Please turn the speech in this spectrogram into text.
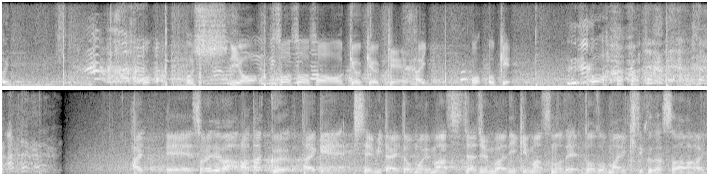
はい。おおしいいよ。そうそうそう。オッケーオッケーオッケー。はい。おオッケー。お。はい、えーそれではアタック体験してみたいと思います。じゃあ順番に行きますのでどうぞ前に来てください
